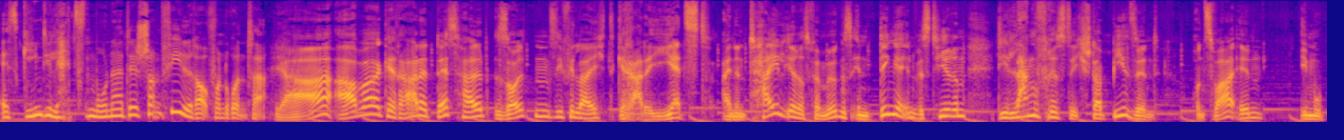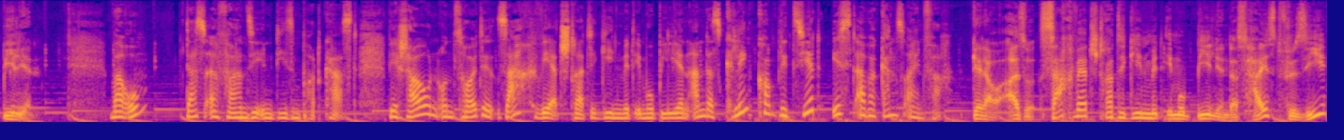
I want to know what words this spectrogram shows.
es ging die letzten Monate schon viel rauf und runter. Ja, aber gerade deshalb sollten Sie vielleicht gerade jetzt einen Teil Ihres Vermögens in Dinge investieren, die langfristig stabil sind. Und zwar in Immobilien. Warum? Das erfahren Sie in diesem Podcast. Wir schauen uns heute Sachwertstrategien mit Immobilien an. Das klingt kompliziert, ist aber ganz einfach. Genau, also Sachwertstrategien mit Immobilien. Das heißt für Sie,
